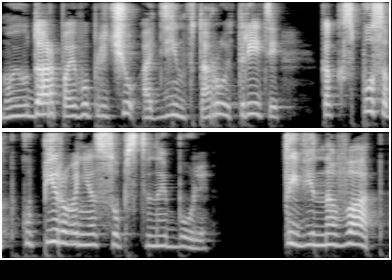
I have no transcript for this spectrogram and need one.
Мой удар по его плечу один, второй, третий, как способ купирования собственной боли. «Ты виноват!»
